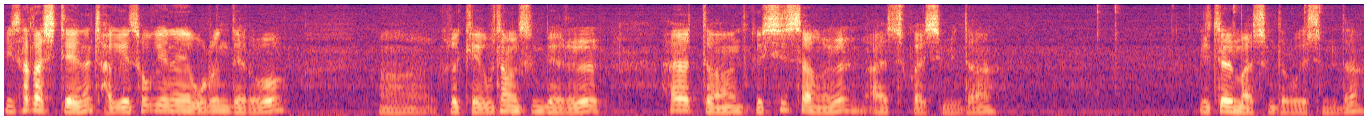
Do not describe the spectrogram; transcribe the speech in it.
이 사다 시대에는 자기 속인에 오른 대로 어, 그렇게 우상 숭배를 하였던 그 실상을 알 수가 있습니다. 1절 말씀 들어보겠습니다.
